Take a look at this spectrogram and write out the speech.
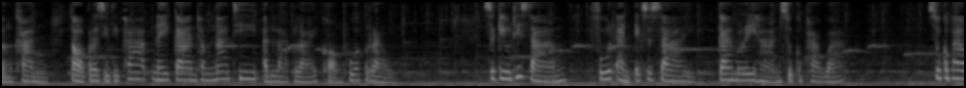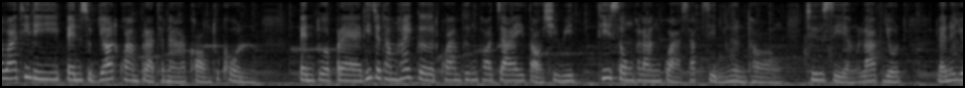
สำคัญต่อประสิทธิภาพในการทำหน้าที่อันหลากหลายของพวกเรา สกิลที่ 3 Food and Exercise การบริหารสุขภาวะ สุขภาวะที่ดีเป็นสุดยอดความปรารถนาของทุกคน เป็นตัวแปรที่จะทำให้เกิดความพึงพอใจต่อชีวิตที่ทรงพลังกว่าทรัพย์สินเงินทอง ชื่อเสียง ลาบยศ และนโย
